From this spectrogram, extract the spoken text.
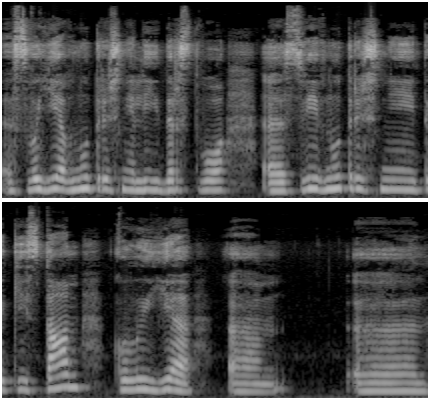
е, своє внутрішнє лідерство, е, свій внутрішній такий стан, коли є е, е,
